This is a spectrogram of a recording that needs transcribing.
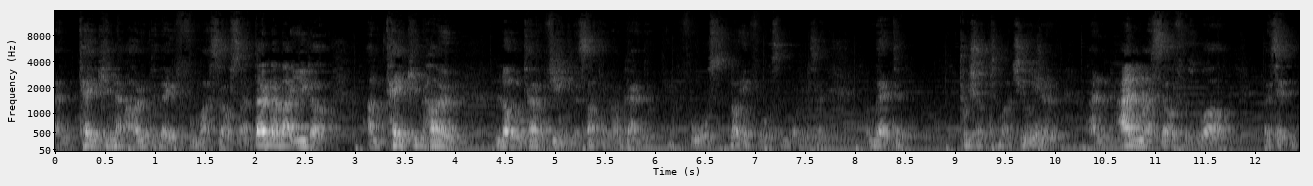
and taking that home today for myself. So I don't know about you lot. I'm taking home long-term thinking as something I'm going to enforce, not enforce. I'm going to say I'm going to push onto my children and and myself as well. I said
